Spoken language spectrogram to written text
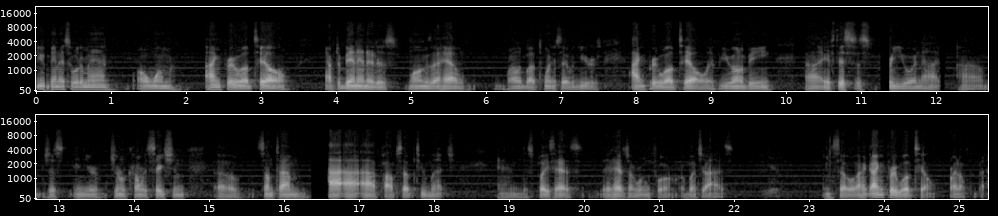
Few minutes with a man or woman, I can pretty well tell, after being in it as long as I have, probably about 27 years, I can pretty well tell if you're going to be, uh, if this is for you or not. Um, just in your general conversation, uh, sometime I, I, I pops up too much, and this place has it has no room for a bunch of eyes, Yeah. and so I, I can pretty well tell right off the bat.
